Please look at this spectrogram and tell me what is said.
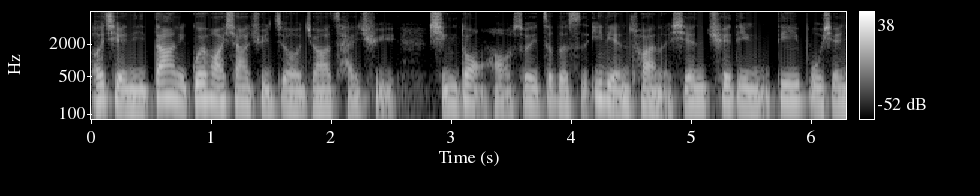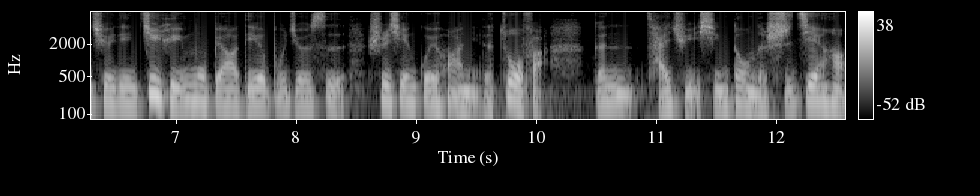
而且你当你规划下去之后，就要采取行动哈，所以这个是一连串的。先确定第一步，先确定具体目标；第二步就是事先规划你的做法跟采取行动的时间哈，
